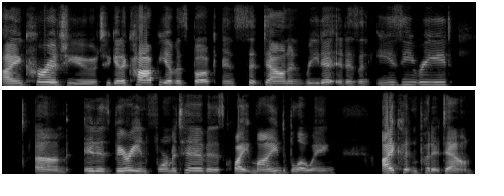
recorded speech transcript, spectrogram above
I encourage you to get a copy of his book and sit down and read it. It is an easy read. Um, it is very informative. It is quite mind blowing. I couldn't put it down.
